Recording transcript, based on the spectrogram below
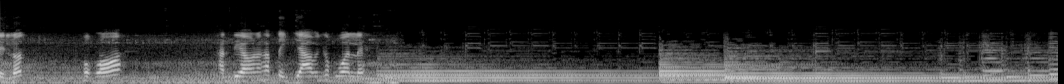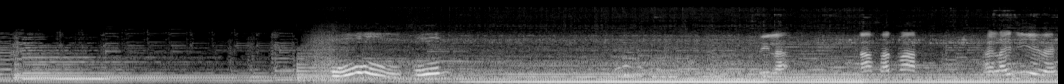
ติดรถหกล้อคันเดียวนะครับ ติดยาวเป็นขบวนเลยโอ้โหโค้งนี่แหละน่าซัดมากไฮไลท์ที่เลย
